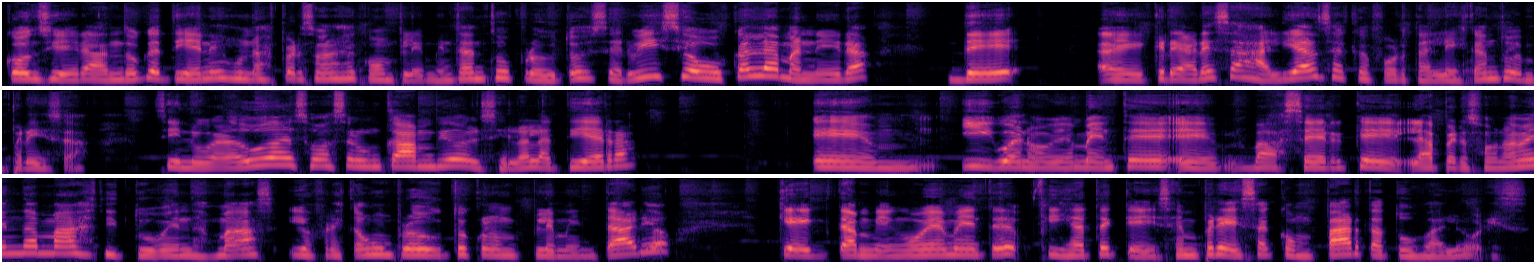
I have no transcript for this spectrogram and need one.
considerando que tienes unas personas que complementan tus productos y servicios, buscan la manera de eh, crear esas alianzas que fortalezcan tu empresa sin lugar a dudas, eso va a ser un cambio del cielo a la tierra. Em, y bueno, obviamente eh, va a hacer que la persona venda más y tú vendas más y ofrezcas un producto complementario que también obviamente fíjate que esa empresa comparta tus valores.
